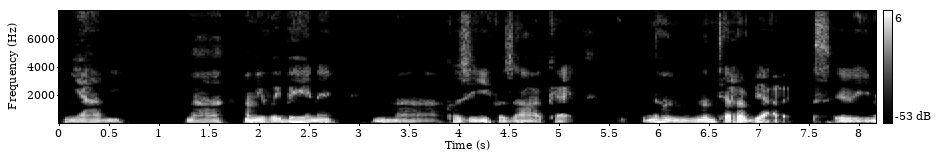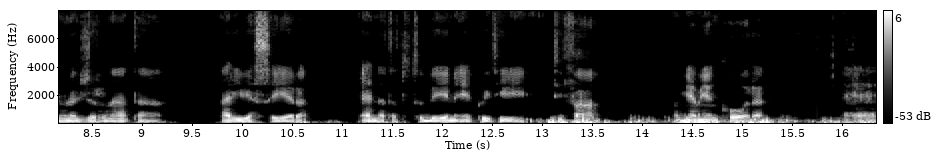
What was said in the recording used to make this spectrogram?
Mi ami? Ma, ma mi vuoi bene? Ma così, cos'ha? Ok. Non, non ti arrabbiare se in una giornata arrivi a sera, è andata tutto bene e poi ti, ti fa mi ami ancora, è,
